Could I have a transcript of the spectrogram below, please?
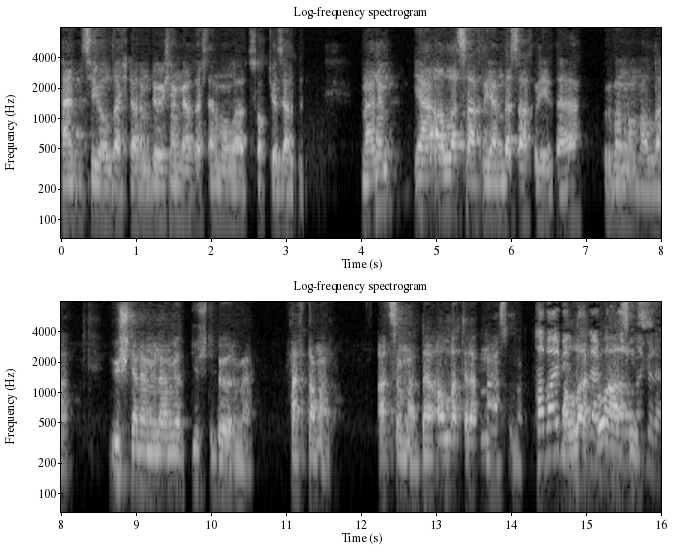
hərbiçi yoldaşlarım, döyüşən qardaşlarım onlar çox gözəldir. Mənim yəni Allah saxlayanda saxlayır da, qurban olum Allah. 3 dənə minamyot düşdü böyrümə. Partlamadı. Açılmadı da Allah tərəfindən açılmadı. Havayı Allah, o görə.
